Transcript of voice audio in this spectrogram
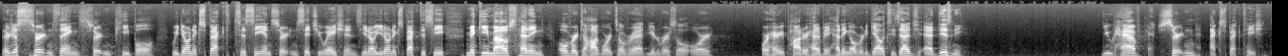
There are just certain things, certain people we don't expect to see in certain situations. You know, you don't expect to see Mickey Mouse heading over to Hogwarts over at Universal or, or Harry Potter heading over to Galaxy's Edge at Disney. You have certain expectations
